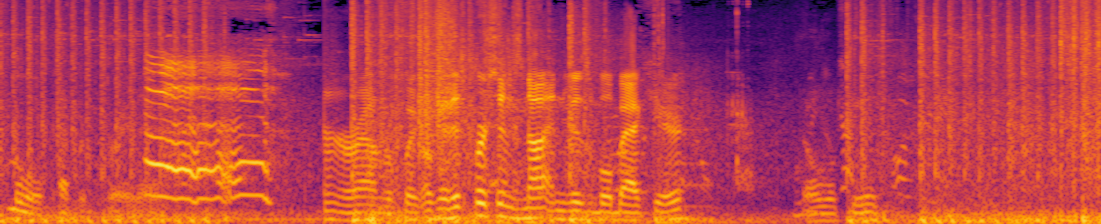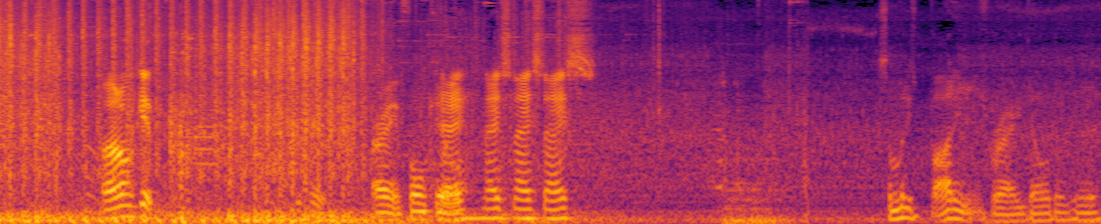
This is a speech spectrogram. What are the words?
I'm a little pepper spray there. Ah. turn around real quick. Okay, this person's not invisible back here. Oh, looks good. Oh, I don't get. All right, full kill. Okay, nice, nice, nice. Somebody's body is ragdolled over there.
